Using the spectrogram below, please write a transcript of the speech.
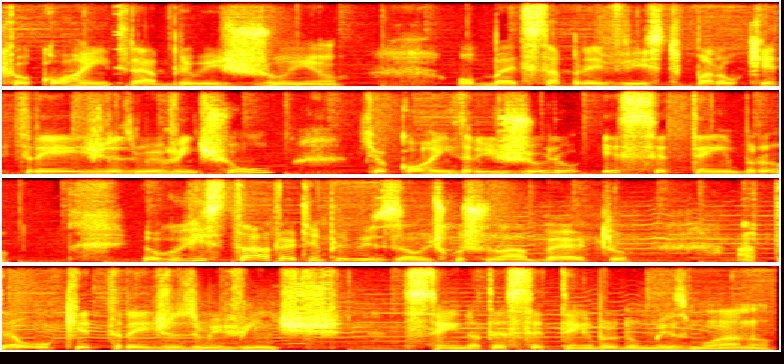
que ocorre entre abril e junho. O beta está previsto para o Q3 de 2021, que ocorre entre julho e setembro. E o Kickstarter tem previsão de continuar aberto até o Q3 de 2020, sendo até setembro do mesmo ano.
